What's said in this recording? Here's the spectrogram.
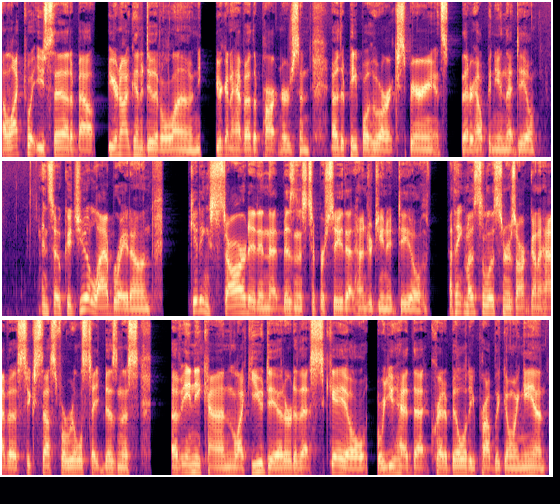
I liked what you said about you're not going to do it alone. You're going to have other partners and other people who are experienced that are helping you in that deal. And so, could you elaborate on getting started in that business to pursue that 100 unit deal? I think most of the listeners aren't going to have a successful real estate business of any kind like you did or to that scale where you had that credibility probably going in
